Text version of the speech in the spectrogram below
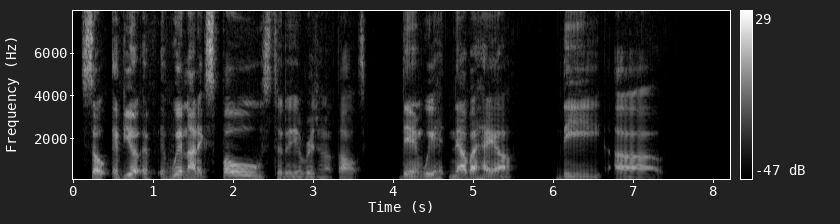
so if you're if, if we're not exposed to the original thoughts, then we never have the uh,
